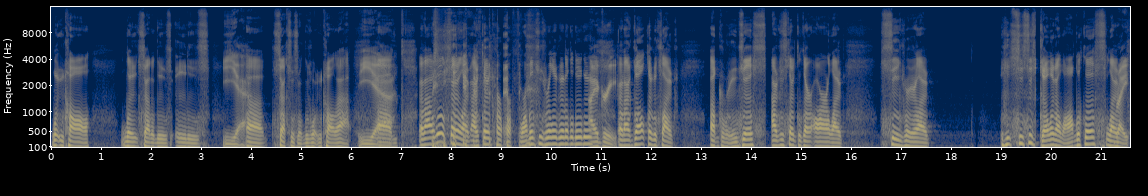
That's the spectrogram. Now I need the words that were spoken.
what you call late seventies, eighties Yeah. uh, sexism is what you call that. yeah. Um, and I will say, like, I think her performance is really good in the movie. I agree. and I don't think it's like egregious. I just think that there are like scenes where you're like, she's just going along with this, like, Right.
